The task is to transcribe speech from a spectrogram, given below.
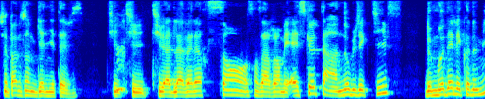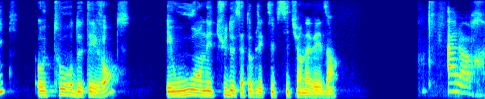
tu n'as pas besoin de gagner ta vie. Tu, ah. as de la valeur sans, sans argent. Mais est-ce que tu as un objectif de modèle économique autour de tes ventes? Et où en es-tu de cet objectif si tu en avais un? Alors,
